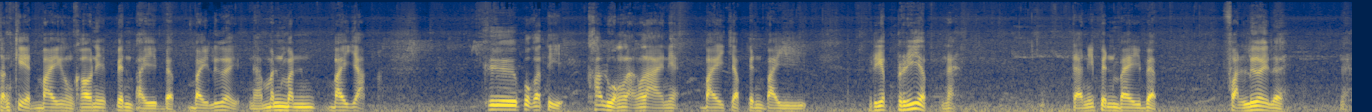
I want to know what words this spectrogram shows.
สังเกตใบของเขาเนี่ยเป็นใบแบบใบเลื่อยนะมันมันใบหยัก คือปกติข้าหลวงหลังลายเนี่ย ใบจะเป็นใบเรียบเรียบๆนะ แต่อันนี้เป็นใบแบบ ฟันเลื่อยเลยนะ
